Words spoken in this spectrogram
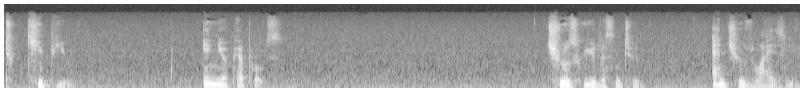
to keep you in your purpose. Choose who you listen to and choose wisely.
